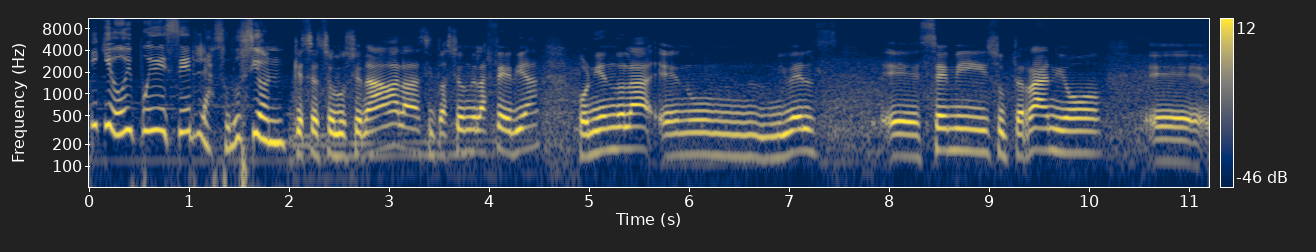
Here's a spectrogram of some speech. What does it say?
y que hoy puede ser la solución. Que se solucionaba la situación de la feria poniéndola en un nivel eh, semi-subterráneo, eh,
